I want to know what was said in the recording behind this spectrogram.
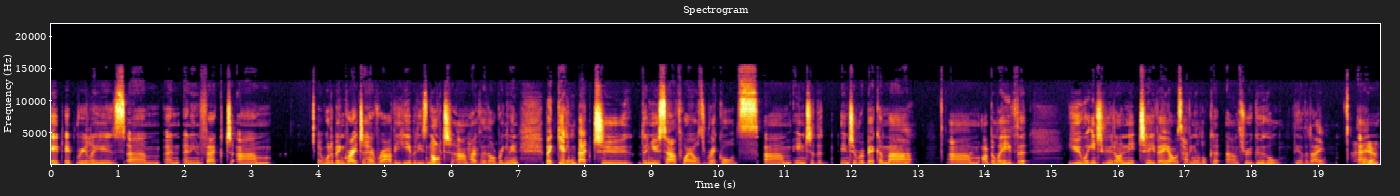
It it really is, um, and and in fact, um, it would have been great to have Ravi here, but he's not. Um, hopefully, they'll bring him in. But getting back to the New South Wales records um, into the into Rebecca Maher, um, I believe that you were interviewed on NITV. I was having a look at um, through Google the other day, and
